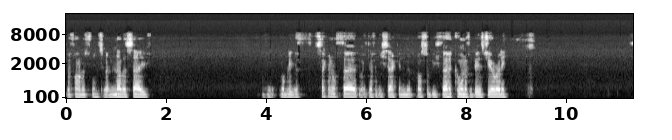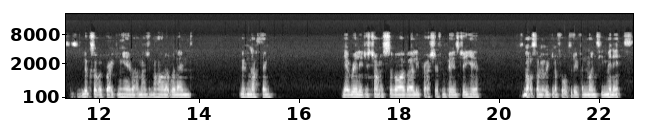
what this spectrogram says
The Stefano's into another save probably the second or third, well, definitely second, but possibly third corner for PSG already. It looks like we're breaking here, but I imagine the highlight will end with nothing. Yeah, really just trying to survive early pressure from PSG here. It's not something we can afford to do for 90 minutes.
